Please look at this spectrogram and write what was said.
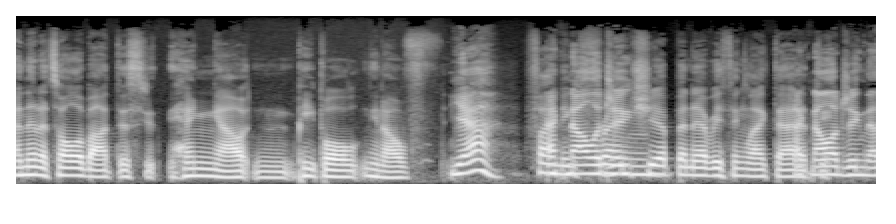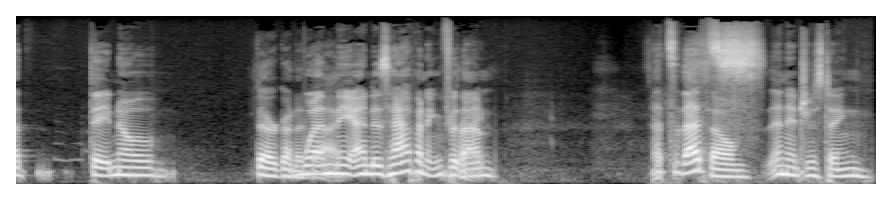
And then it's all about this hanging out and people you know f- Yeah. finding acknowledging friendship and everything like that. At the- acknowledging that they know they're gonna when die. the end is happening for them. That's that's an interesting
